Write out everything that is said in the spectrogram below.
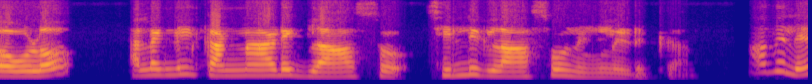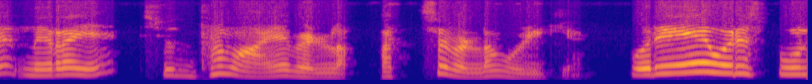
ബൗളോ അല്ലെങ്കിൽ കണ്ണാടി ഗ്ലാസോ ചില്ല് ഗ്ലാസോ നിങ്ങൾ എടുക്കുക. അതിൽ നിറയെ ശുദ്ധമായ വെള്ളം പച്ചവെള്ളം ഒഴിക്കുക. ഒരേ ഒരു സ്പൂൺ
